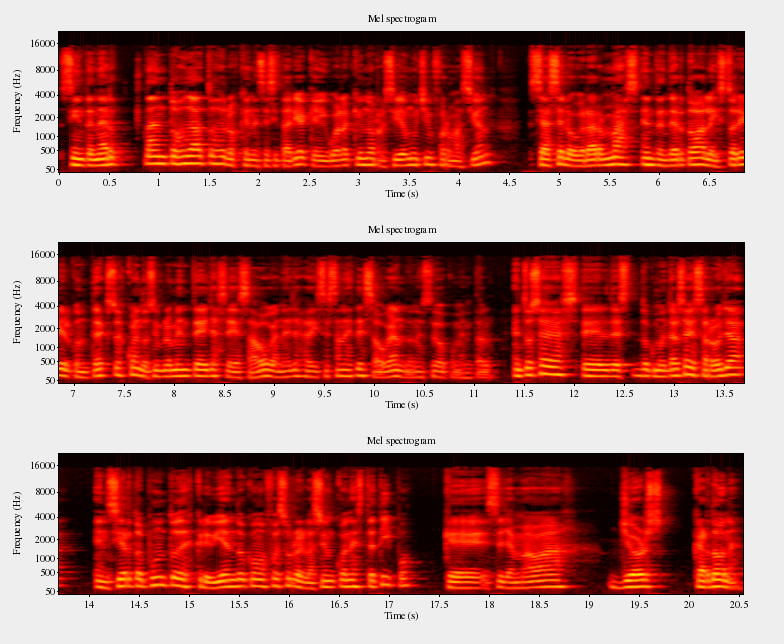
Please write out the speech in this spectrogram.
sin tener tantos datos de los que necesitaría, que igual aquí uno recibe mucha información, se hace lograr más entender toda la historia y el contexto es cuando simplemente ellas se desahogan, ellas ahí se están es desahogando en este documental. Entonces el documental se desarrolla en cierto punto describiendo cómo fue su relación con este tipo que se llamaba George Cardona.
